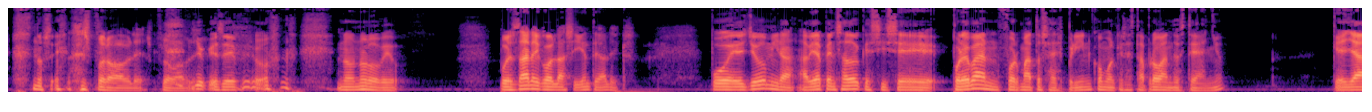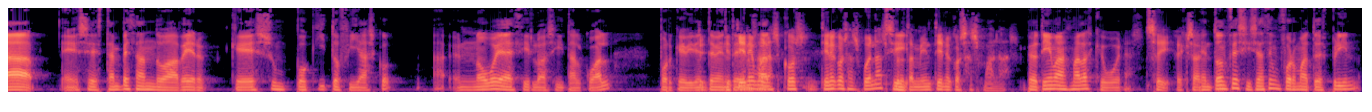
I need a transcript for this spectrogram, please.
no sé. Es probable, es probable. Yo qué sé, pero no, no lo veo. Pues dale con la siguiente, Alex. Pues yo, mira, había pensado que si se prueban formatos a sprint como el que se está probando este año, que ya eh, se está empezando a ver que es un poquito fiasco, no voy a decirlo así tal cual, porque evidentemente... que tiene, nos ha- buenas cos- tiene cosas buenas, Sí. pero también tiene cosas malas. Pero tiene más malas que buenas. Sí, exacto. Entonces, si se hace un formato sprint,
